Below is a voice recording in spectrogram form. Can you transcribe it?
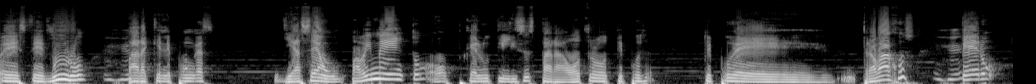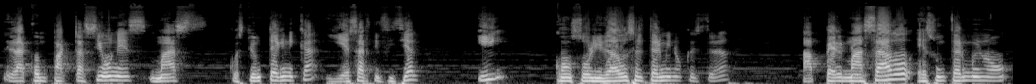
este duro para que le pongas ya sea un pavimento o que lo utilices para otro tipo de, tipo de trabajos, pero la compactación es más cuestión técnica y es artificial y consolidado es el término que se da. Apelmazado es un término,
